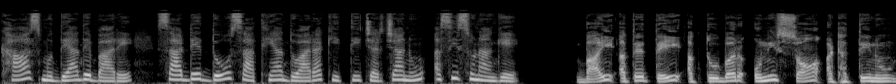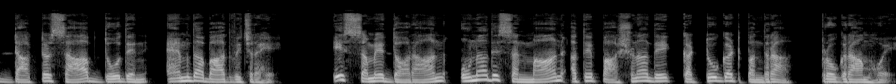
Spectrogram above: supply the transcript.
ਖਾਸ ਮੁੱਦਿਆਂ ਦੇ ਬਾਰੇ ਸਾਡੇ ਦੋ ਸਾਥੀਆਂ ਦੁਆਰਾ ਕੀਤੀ ਚਰਚਾ ਨੂੰ ਅਸੀਂ ਸੁਣਾਂਗੇ। 22 ਅਤੇ 23 ਅਕਤੂਬਰ 1938 ਨੂੰ ਡਾਕਟਰ ਸਾਹਿਬ ਦੋ ਦਿਨ ਅਹਿਮਦਾਬਾਦ ਵਿੱਚ ਰਹੇ। ਇਸ ਸਮੇਂ ਦੌਰਾਨ ਉਹਨਾਂ ਦੇ ਸਨਮਾਨ ਅਤੇ ਭਾਸ਼ਣਾਂ ਦੇ ਘੱਟੋ-ਘੱਟ 15 ਪ੍ਰੋਗਰਾਮ ਹੋਏ।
